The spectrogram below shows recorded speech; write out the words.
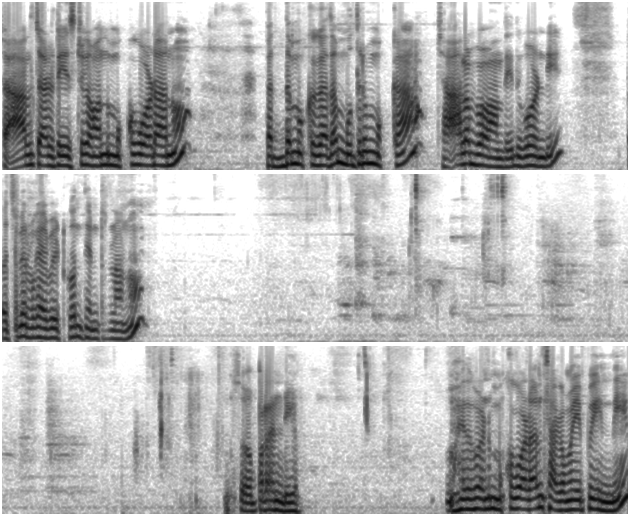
చాలా చాలా టేస్ట్గా ఉంది ముక్క కూడాను. పెద్ద ముక్క కదా ముదురు ముక్క. చాలా బాగుంది. ఇదిగోండి. పచ్చిమిరపకాయ పెట్టుకొని తింటున్నాను. సూపర్ అండి. ఇదిగోండి ముక్క కూడా సగం అయిపోయింది.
